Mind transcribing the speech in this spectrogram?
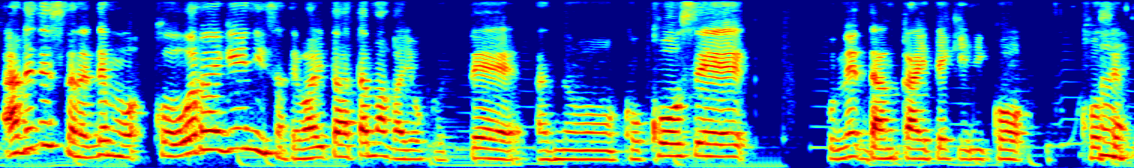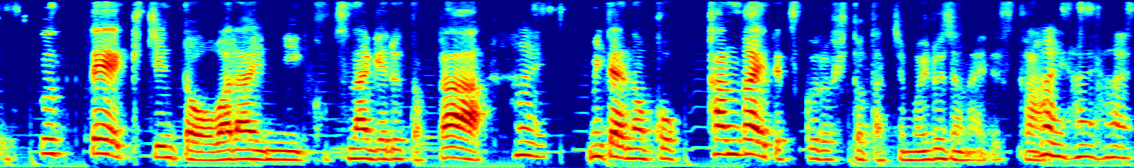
あれですかね、でも、こう、お笑い芸人さんって割と頭が良くって、あの、こう、構成、こうね、段階的にこう、構成作って、きちんとお笑いにこうつなげるとか、い。はい。みたいなのをこう考えて作る人たちもいるじゃないですか。はい。はい。はい。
